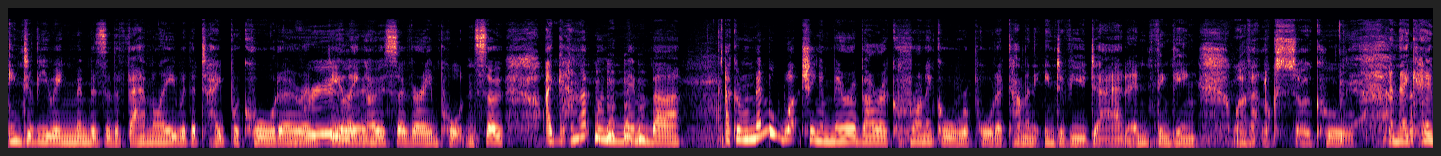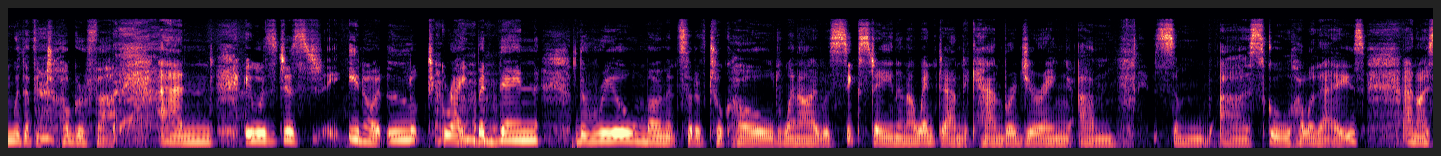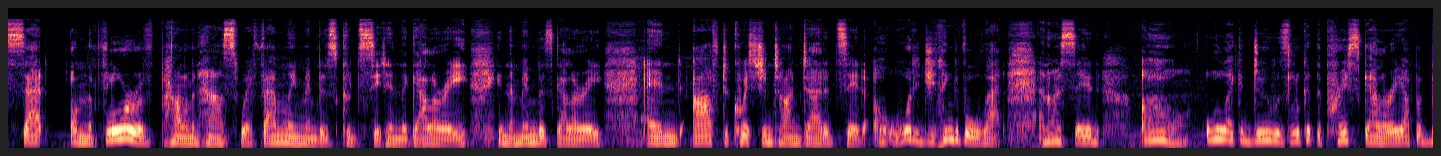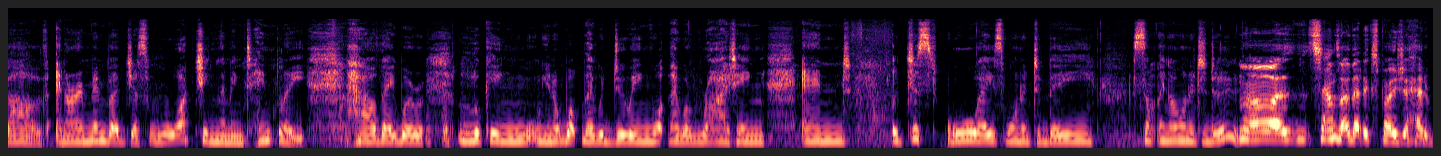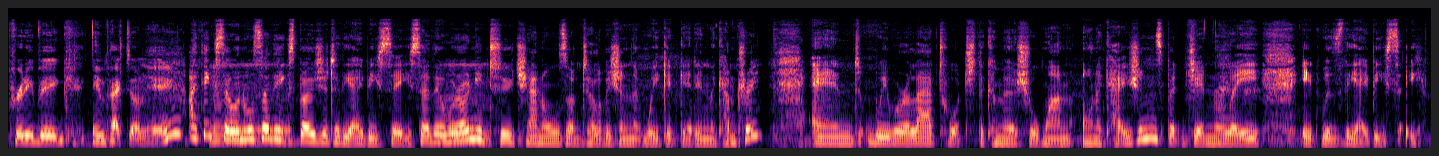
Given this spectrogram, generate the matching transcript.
interviewing members of the family with a tape recorder and feeling oh so very important. So I can't remember. I can remember watching a Maryborough Chronicle reporter come and interview Dad and thinking, "Wow, that looks so cool." And they came with a photographer, and it was just you know it looked great. But then the real moment sort of took hold when I was 16 and I went down to Canberra during um, some uh, school holidays, and I sat on the floor of Parliament House where family members could sit in the gallery, in the members' gallery. And after question time, Dad had said, Oh, what did you think of all that? And I said, Oh, all I could do was look at the press gallery up above. And I remember just watching them intently, how they were looking, you know, what they were doing, what they were writing. And I just always wanted to be something I wanted to do. Oh, it sounds like that exposure had a pretty big impact on you. I think so, and also the mm. exposure to the ABC. So there were only mm. two channels on television that we could get in the country, and we were allowed to watch the commercial one on occasions, but generally it was the ABC.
